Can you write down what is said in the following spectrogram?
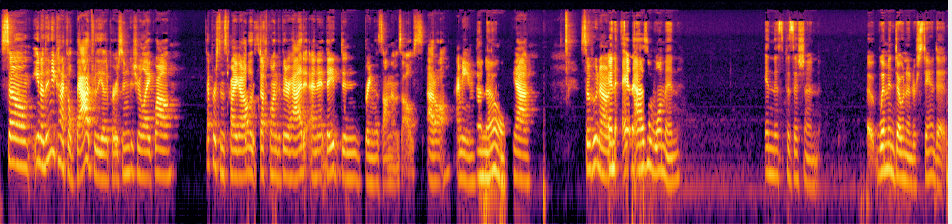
So, you know, then you kind of feel bad for the other person because you're like, well, that person's probably got all this stuff going through their head and it, they didn't bring this on themselves at all. I mean, I know. Yeah. So who knows? And and as a woman in this position, uh, women don't understand it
